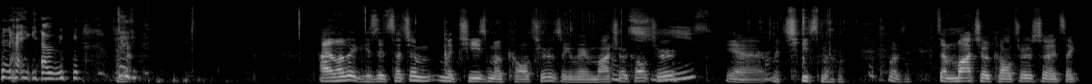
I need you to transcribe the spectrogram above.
Not yummy. But I love it because it's such a machismo culture. It's like a very macho culture. cheese. Yeah, machismo. It? It's a macho culture, so it's like,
